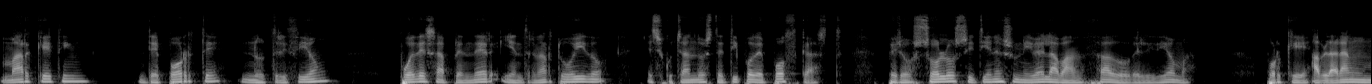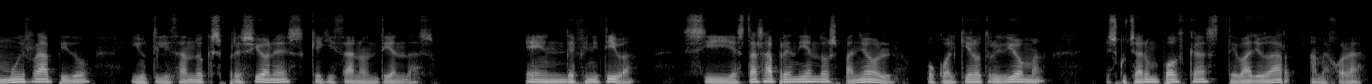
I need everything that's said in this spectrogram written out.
marketing, deporte, nutrición. Puedes aprender y entrenar tu oído escuchando este tipo de podcast, pero solo si tienes un nivel avanzado del idioma, porque hablarán muy rápido y utilizando expresiones que quizá no entiendas. En definitiva, si estás aprendiendo español o cualquier otro idioma, escuchar un podcast te va a ayudar a mejorar.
